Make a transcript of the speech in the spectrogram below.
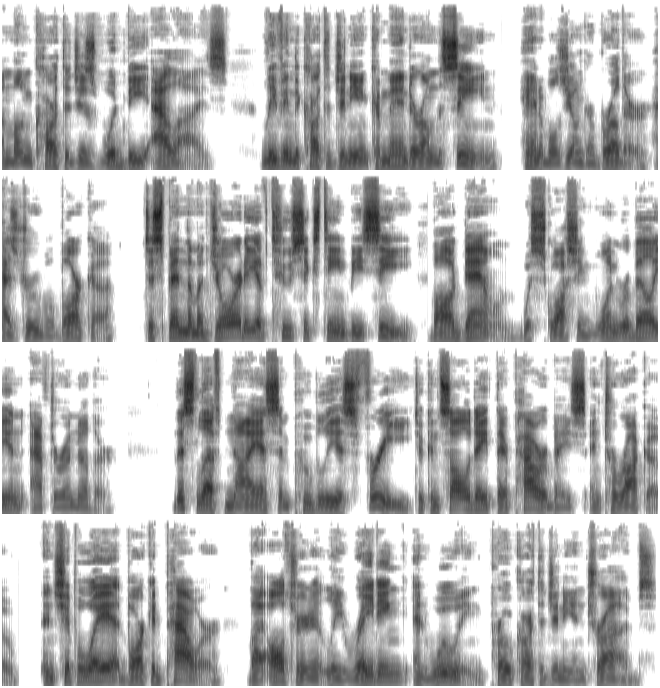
among Carthage's would be allies, leaving the Carthaginian commander on the scene, Hannibal's younger brother, Hasdrubal Barca, to spend the majority of 216 BC bogged down with squashing one rebellion after another. This left Gnaeus and Publius free to consolidate their power base in Tarraco and chip away at Barcid power by alternately raiding and wooing pro Carthaginian tribes.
